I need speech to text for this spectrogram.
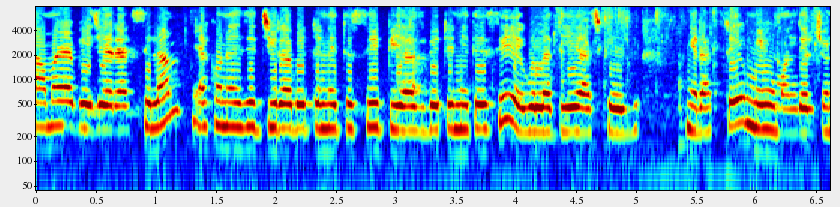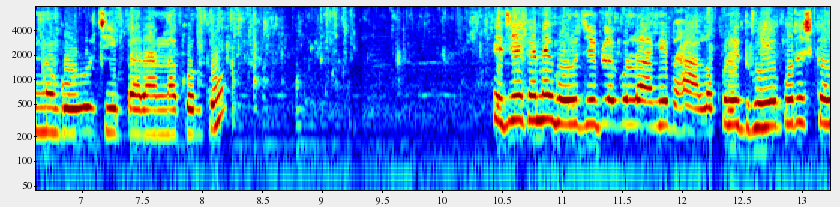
নামায়া ভেজে রাখছিলাম। এখন এই যে জিরা বেটে নিতেছি, পেঁয়াজ বেটে নিতেছি, এগুলা দিয়ে আজকে রাত্রে মেহমানদের জন্য গরুর জিব্বা রান্না করব। এই যে এখানে গরুর জিবলাগুলো আমি ভালো করে ধুয়ে পরিষ্কার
